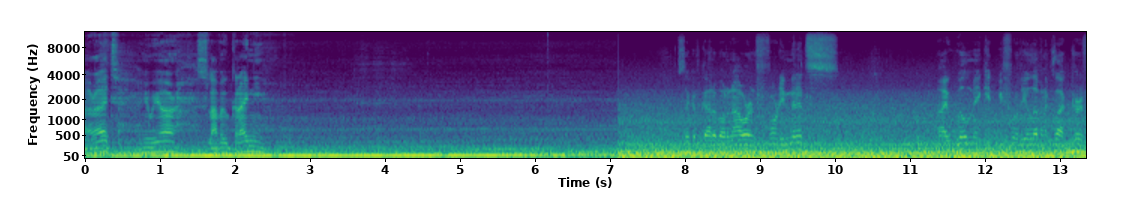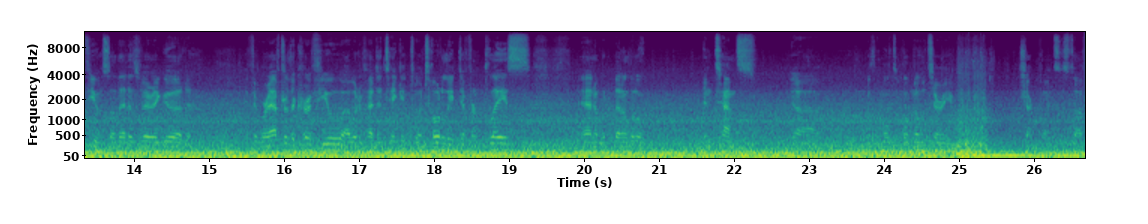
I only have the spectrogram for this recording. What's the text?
All right, here we are, Slava Ukraini. like Got about an hour and 40 minutes. I will make it before the 11 o'clock curfew, so that is very good. If it were after the curfew, I would have had to take it to a totally different place, and it would have been a little intense uh, with multiple military checkpoints and stuff.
